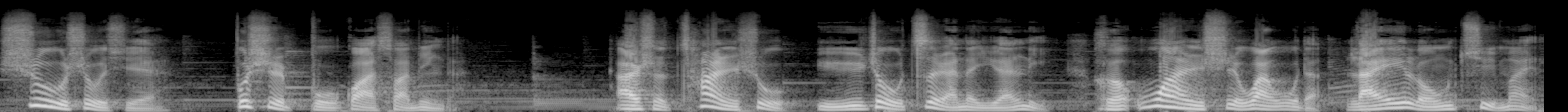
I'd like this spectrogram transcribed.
数数学不是卜卦算命的。而是阐述宇宙自然的原理和万事万物的来龙去脉的。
